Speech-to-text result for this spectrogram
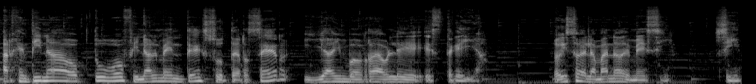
Argentina obtuvo finalmente su tercer y ya imborrable estrella. Lo hizo de la mano de Messi, sí,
